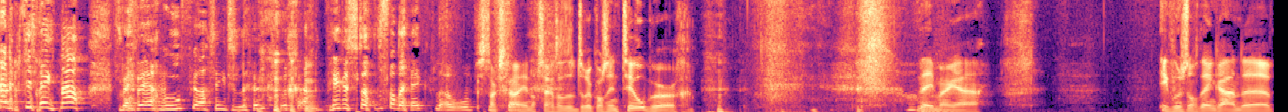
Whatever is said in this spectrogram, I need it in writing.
ja, dat je denkt, nou, we hebben echt behoefte aan iets leuks. We gaan de binnenstad van Hengelo op. Straks ga je nog zeggen dat het druk was in Tilburg. Nee, maar ja. Ik moest nog denken aan de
